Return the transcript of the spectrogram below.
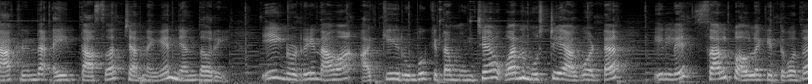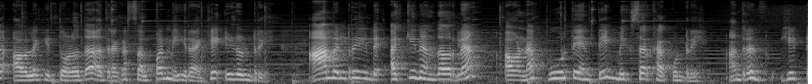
ನಾಲ್ಕರಿಂದ ಐದು ತಾಸು ಚಂದಂಗೆ ನೆಂದವ್ರಿ. ಈಗ ನೋಡ್ರಿ, ನಾವು ಅಕ್ಕಿ ರುಬ್ಬಕ್ಕಿಂತ ಮುಂಚೆ ಒಂದು ಮುಷ್ಟಿ ಆಗೋಟ ಇಲ್ಲಿ ಸ್ವಲ್ಪ ಅವಲಕ್ಕಿ ತಗೊಂಡು ಅವಲಕ್ಕಿ ತೊಳೆದು ಅದ್ರಾಗ ಸ್ವಲ್ಪ ನೀರು ಹಾಕಿ ಇಡುಣ್ರಿ. ಆಮೇಲೆ ರೀ ಇಲ್ಲಿ ಅಕ್ಕಿ ನೆಂದವ್ರಲ್ಲ ಅವನ್ನ ಪೂರ್ತಿ ಅಂತಿ ಮಿಕ್ಸರ್ಗೆ ಹಾಕೊಂಡ್ರಿ. ಅಂದ್ರೆ ಹಿಟ್ಟ,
